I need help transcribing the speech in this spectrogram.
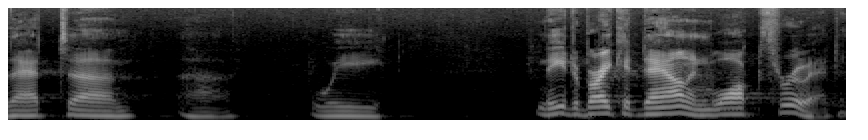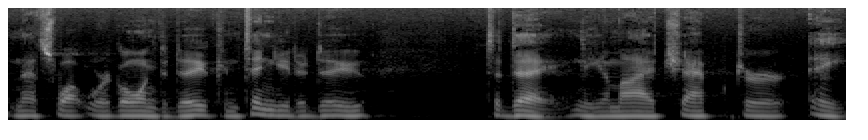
that uh, uh, we need to break it down and walk through it, and that's what we're going to do, continue to do today, Nehemiah chapter 8.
